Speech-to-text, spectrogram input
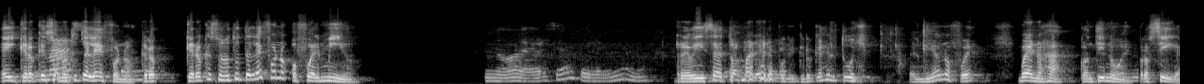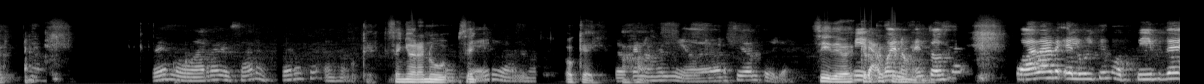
Ey, creo que sonó tu teléfono. Creo, creo que sonó tu teléfono o fue el mío. No, debe haber sido el tuyo, el mío no. Revisa de todas maneras, porque creo que es el tuyo. El mío no fue. Bueno, ajá, continúe, prosiga. Lo voy a revisar, espérate. Ajá. Okay. Señora Nub. Ok, se... bueno. okay. Creo ajá. que no es el mío, debe haber sido el tuyo. Sí, debe Mira, creo que bueno, entonces voy a dar el último tip de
